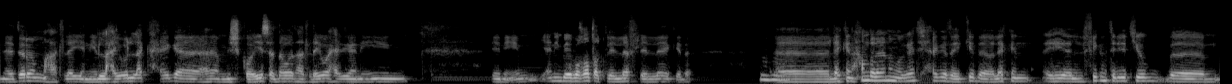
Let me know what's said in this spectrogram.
نادرا ما هتلاقي يعني اللي هيقول لك حاجة مش كويسة دوت هتلاقيه واحد يعني إيه يعني يعني بيبغضك لله في لله كده. آه لكن الحمد لله أنا ما واجهتش حاجة زي كده. ولكن هي فكرة اليوتيوب آه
